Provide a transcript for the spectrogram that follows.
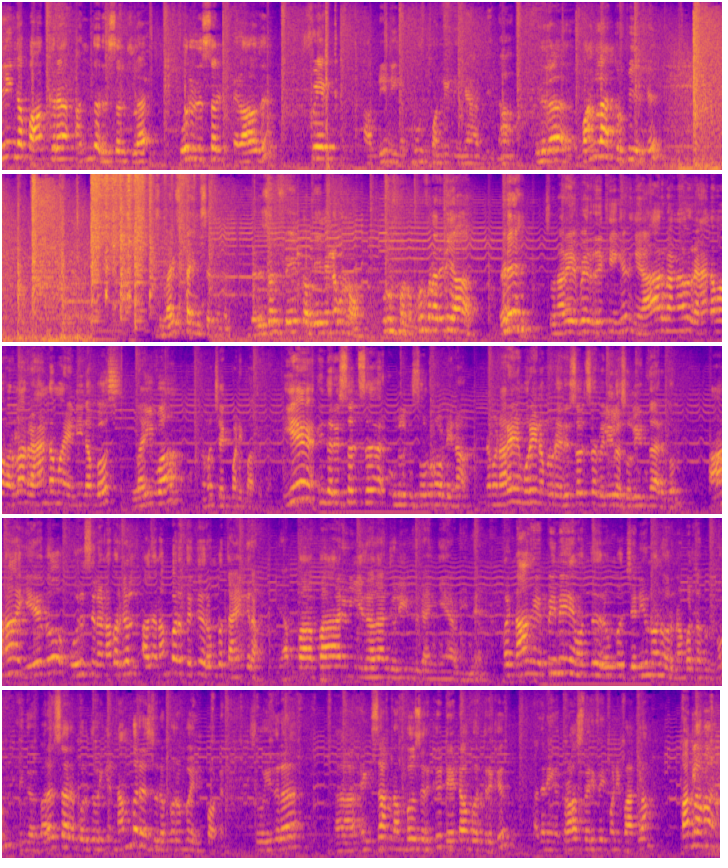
நீங்கள் பார்க்குற அந்த ரிசல்ட்ல ஒரு ரிசல்ட் ஏதாவது ஃபேக் அப்படின்னு நீங்கள் ப்ரூவ் பண்ணிட்டீங்க அப்படின்னா இதில் ஒன் லேக் ருபி இருக்கு. லைஃப் டைம் செட்டில்மெண்ட் இந்த ரிசல்ட் ஃபேக் அப்படின்னு என்ன பண்ணுவோம்? ப்ரூவ் பண்ணுவோம். ப்ரூவ் பண்ண ரெடியா ரெடி ஸோ நிறைய பேர் இருக்கீங்க. நீங்கள் யார் வேணாலும் ரேண்டமாக வரலாம். ரேண்டமாக எனி நம்பர்ஸ் லைவாக நம்ம செக் பண்ணி பார்த்துக்கலாம். ஏன் இந்த ரிசல்ட்ஸை உங்களுக்கு சொல்கிறோம் அப்படின்னா நம்ம நிறைய முறை நம்மளுடைய ரிசல்ட்ஸை வெளியில சொல்லிட்டு தான் இருக்கும். ஆனால் ஏதோ ஒரு சில நபர்கள் அதை நம்புறதுக்கு ரொம்ப தயங்குறாங்க. எப்பா பாரு நீங்கள் இதை தான் சொல்லிட்டு இருக்காங்க அப்படின்னு. பட் நாங்கள் எப்பயுமே வந்து ரொம்ப ஜெனியூனான ஒரு நம்பர் தான் கொடுப்போம். நீங்க பரசாரை பொறுத்த வரைக்கும் நம்பர் இஸ் ரொம்ப ரொம்ப இம்பார்ட்டன்ட் ஸோ இதில் எக்ஸாம் நம்பர்ஸ் இருக்குது டேட் ஆஃப் பர்த் இருக்குது அதை நீங்கள் கிராஸ் வெரிஃபை பண்ணி பார்க்கலாம். பார்க்கலாமா?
